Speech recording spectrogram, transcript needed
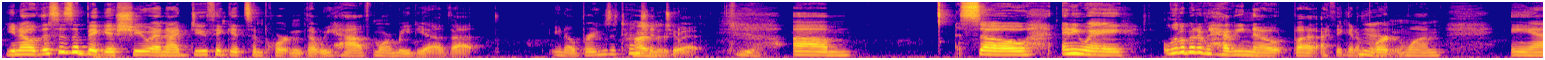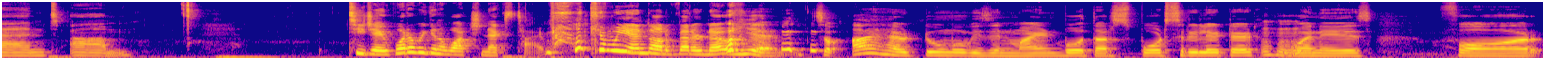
you know, this is a big issue, and I do think it's important that we have more media that, you know, brings attention to it. Yeah. um, So anyway, a little bit of a heavy note, but I think an Yeah. important one. And um, TJ, what are we gonna watch next time? Can we end on a better note? yeah so i have two movies in mind both are sports related Mm-hmm. one is for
